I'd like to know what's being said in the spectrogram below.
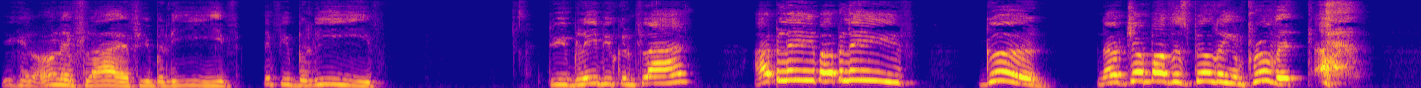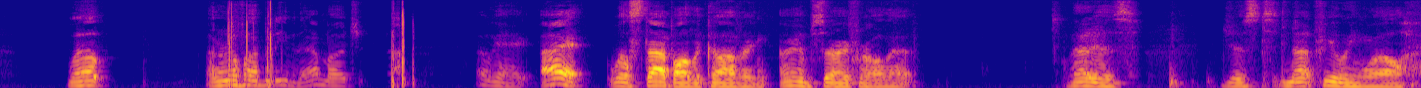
you can only fly if you believe. If you believe. Do you believe you can fly? I believe, I believe. Good. Now jump off this building and prove it. well, I don't know if I believe that much. Okay, I will stop all the coughing. I am sorry for all that. That is just not feeling well.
